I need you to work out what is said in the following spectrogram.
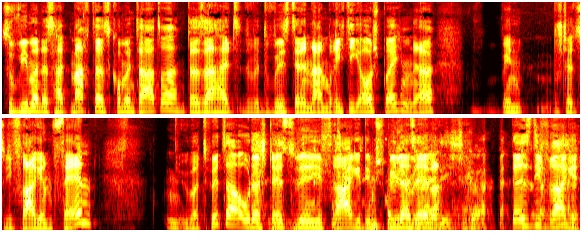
so wie man das halt macht als Kommentator, dass er halt, du willst ja den Namen richtig aussprechen, ja, wen stellst du die Frage einem Fan über Twitter oder stellst du dir die Frage dem Spieler selber? Das ist die Frage.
